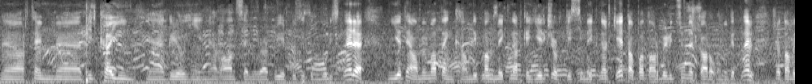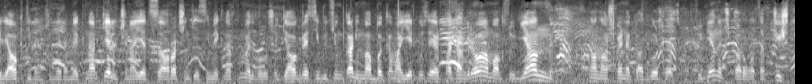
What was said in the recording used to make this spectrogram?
արդեն դիրքային գրոհի են անցել Ուրարտու երկուսի ֆուտբոլիստները, եթե համեմատենք հանդիպման մեկնարկը երկրորդ կեսի մեկնարկի հետ, ապա տարբերություններ կարող են գտնել, շատ ավելի ակտիվ են թիմերը մեկնարկել, չնայած առաջին կեսի մեկնարկում էլ որոշակի ագրեսիվություն կար, հիմա ԲԿՄ երկուսը երթական գրոհը Մաքսուդյան նա նաշվենակատ գործեց։ Մաքսուդյանը չկարողացավ ճիշտ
